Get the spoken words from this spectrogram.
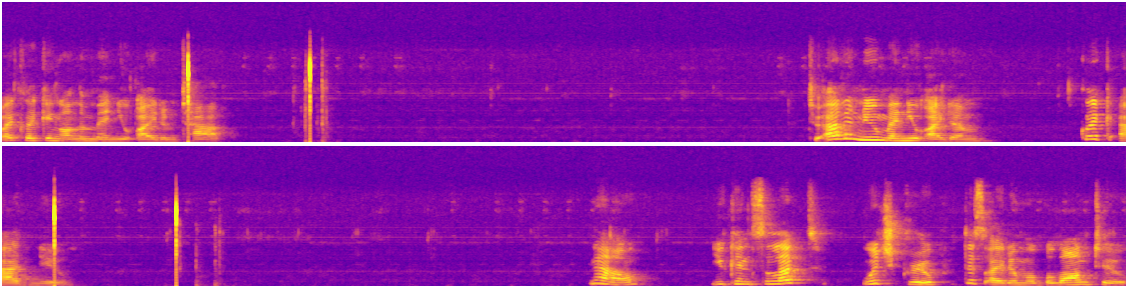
by clicking on the Menu Item tab. To add a new menu item, click Add New. Now, you can select which group this item will belong to.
